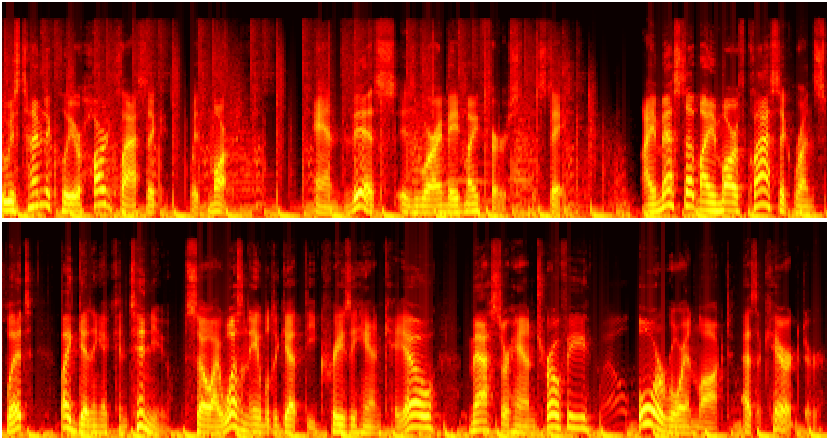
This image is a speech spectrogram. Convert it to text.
it was time to clear Hard Classic with Marth. And this is where I made my first mistake. I messed up my Marth Classic run split by getting a continue, so I wasn't able to get the Crazy Hand KO, Master Hand Trophy, or Roy Unlocked as a character.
